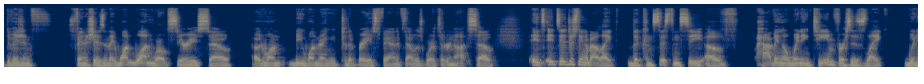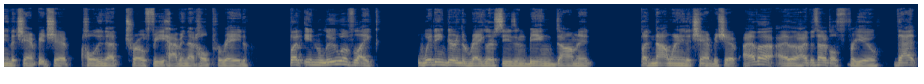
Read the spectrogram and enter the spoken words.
division f- finishes, and they won one World Series. So I would want, be wondering to the Braves fan if that was worth it or not. So it's it's interesting about like the consistency of having a winning team versus like winning the championship, holding that trophy, having that whole parade. But in lieu of like winning during the regular season, being dominant, but not winning the championship, I have a I have a hypothetical for you. That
